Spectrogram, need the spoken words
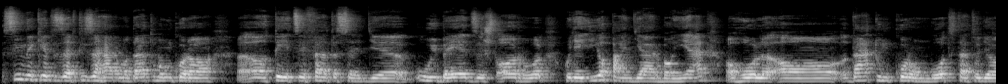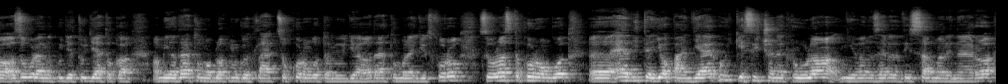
Szintén 2013 a dátum, amikor a, a TC feltesz egy új bejegyzést arról, hogy egy japán gyárban jár, ahol a dátum korongot, tehát hogy az órának ugye tudjátok, a, ami a dátumablak mögött látszó korongot, ami ugye a dátummal együtt forog, szóval azt a korongot elvitte egy japán gyárba, hogy készítsenek róla, nyilván az eredeti Submarinerra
